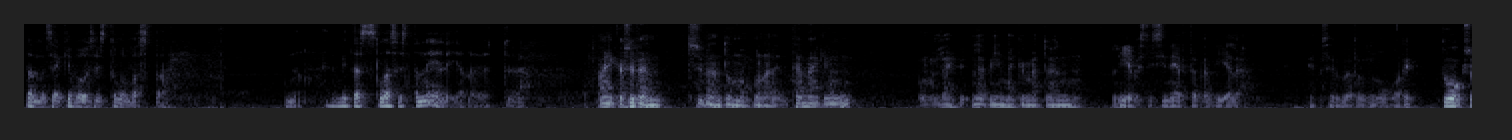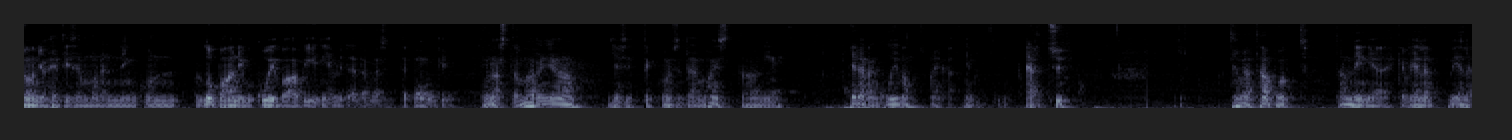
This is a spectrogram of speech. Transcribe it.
tämmöisiäkin voi siis tulla vastaan. No, eli mitäs lasista neljä löytyy? Aika syvän, syvän tummanpunainen. Tämäkin läpi, läpinäkymätön, lievästi sinertävä vielä. Sen verran nuori. Tuoksu on jo heti semmoinen niin kuin, lupaa niin kuin kuivaa viiniä, mitä tämä sitten onkin. Punasta marjaa ja sitten kun sitä maistaa, niin terävän kuiva, aika niin ärtsy. Hyvät hapot, tanninia ehkä vielä, vielä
